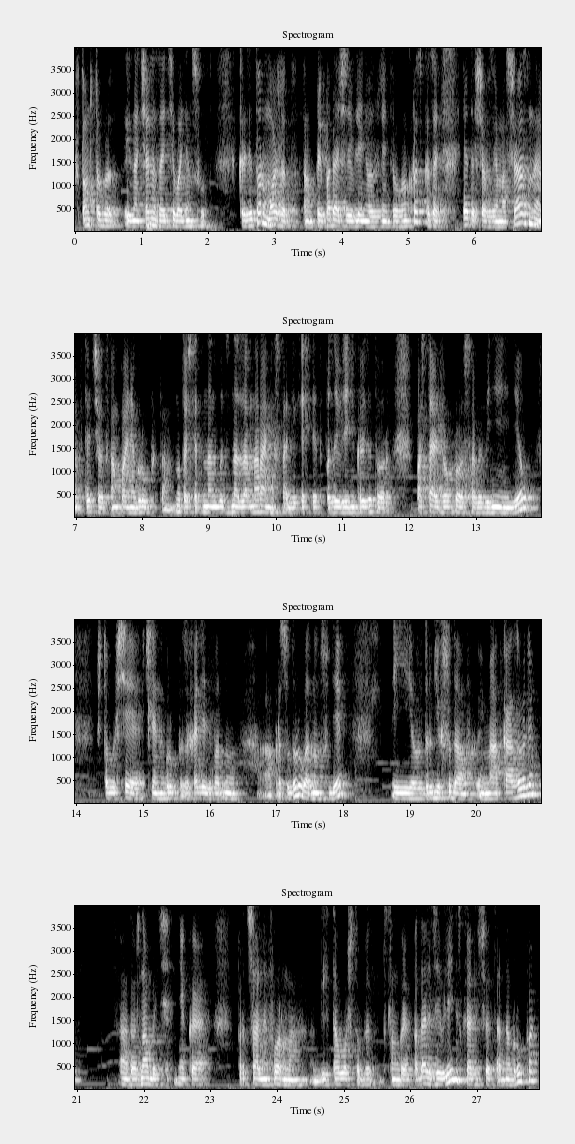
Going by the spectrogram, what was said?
в том, чтобы изначально зайти в один суд. Кредитор может там, при подаче заявления о возбуждении трудового банкротства сказать, это все взаимосвязано, вот эти вот компания, группы, там, ну то есть это надо будет на, на ранних стадиях, если это по заявлению кредитора, поставить вопрос об объединении дел, чтобы все члены группы заходили в одну а, процедуру, в одном суде, и в других судах им отказывали. А, должна быть некая процессуальная форма для того, чтобы, условно говоря, подали заявление, сказали, все, это одна группа,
